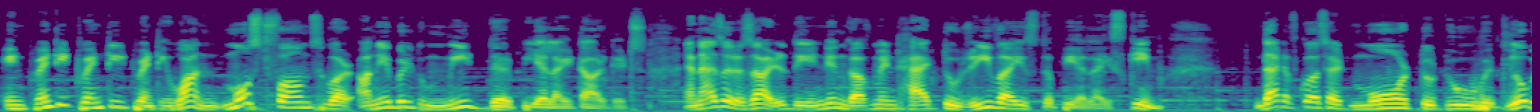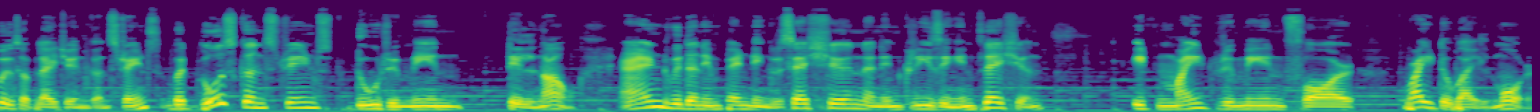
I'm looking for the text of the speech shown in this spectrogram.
in 2020 21, most firms were unable to meet their PLI targets, and as a result, the Indian government had to revise the PLI scheme. That, of course, had more to do with global supply chain constraints, but those constraints do remain till now. And with an impending recession and increasing inflation, it might remain for quite a while more.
